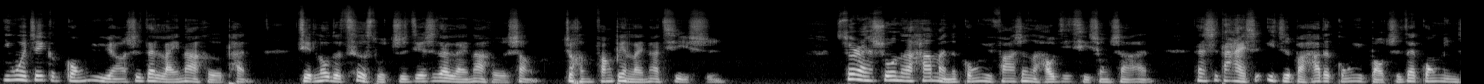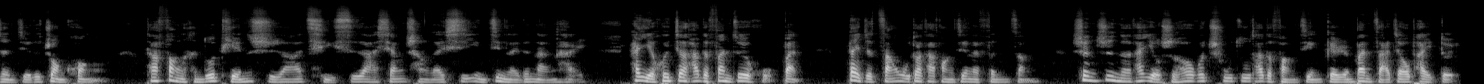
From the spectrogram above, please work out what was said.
因为这个公寓啊是在莱纳河畔，简陋的厕所直接是在莱纳河上，就很方便莱纳弃尸。虽然说呢，哈曼的公寓发生了好几起凶杀案，但是他还是一直把他的公寓保持在光明整洁的状况哦。他放了很多甜食啊、起司啊、香肠来吸引进来的男孩，他也会叫他的犯罪伙伴带着赃物到他房间来分赃。甚至呢，他有时候会出租他的房间给人办杂交派对，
